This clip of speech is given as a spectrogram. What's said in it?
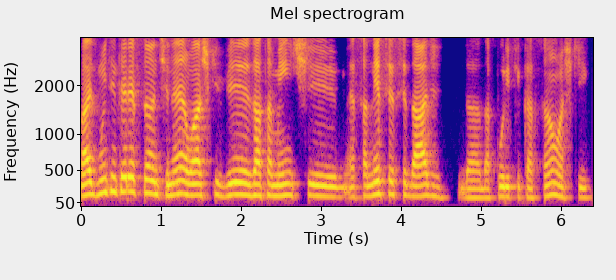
Mas muito interessante, né? Eu acho que ver exatamente essa necessidade da, da purificação, acho que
